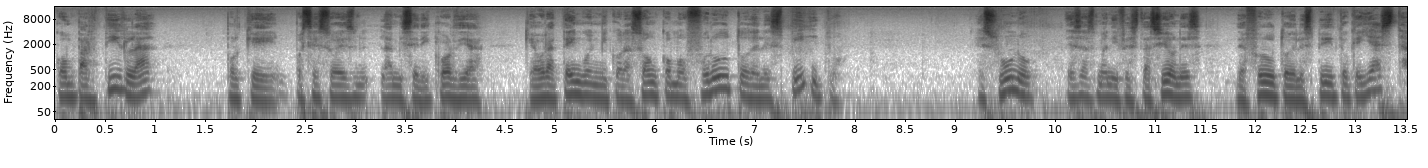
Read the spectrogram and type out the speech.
compartirla porque pues eso es la misericordia que ahora tengo en mi corazón como fruto del Espíritu. Es uno de esas manifestaciones de fruto del Espíritu que ya está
